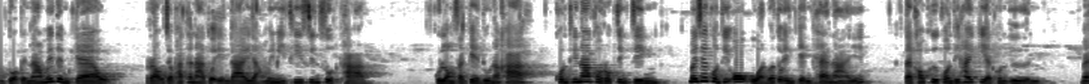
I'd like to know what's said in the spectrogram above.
ำตัวเป็นน้ำไม่เต็มแก้ว เราจะพัฒนาตัวเองได้อย่างไม่มีที่สิ้นสุดค่ะ คุณลองสังเกตดูนะคะ คนที่น่าเคารพจริง ๆ ไม่ใช่คนที่โอ้อวดว่าตัวเองเก่งแค่ไหน แต่เขาคือคนที่ให้เกียรติคนอื่น แม้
